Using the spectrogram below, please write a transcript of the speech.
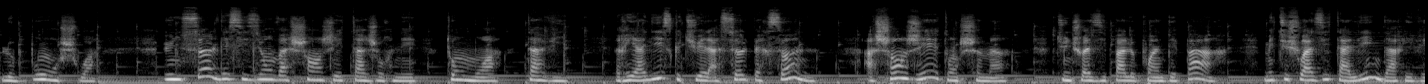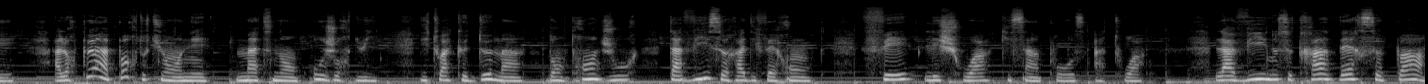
le bon choix. Une seule décision va changer ta journée, ton mois, ta vie. Réalise que tu es la seule personne à changer ton chemin. Tu ne choisis pas le point de départ, mais tu choisis ta ligne d'arrivée. Alors peu importe où tu en es, maintenant, aujourd'hui. Dis-toi que demain, dans 30 jours, ta vie sera différente. Fais les choix qui s'imposent à toi. La vie ne se traverse pas.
